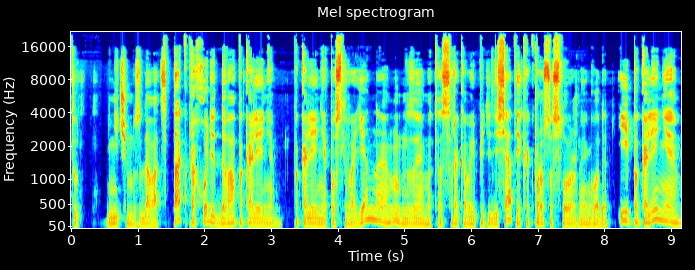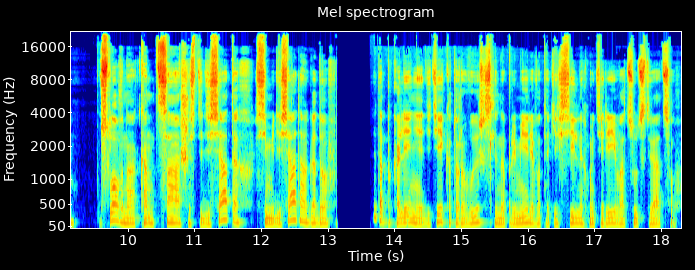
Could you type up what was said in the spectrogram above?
Тут нечему задаваться. Так проходит два поколения. Поколение послевоенное, ну, назовем это 40-е, 50-е, как просто сложные годы. И поколение, условно, конца 60-х, 70-х годов. Это поколение детей, которые выросли на примере вот таких сильных матерей в отсутствии отцов.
